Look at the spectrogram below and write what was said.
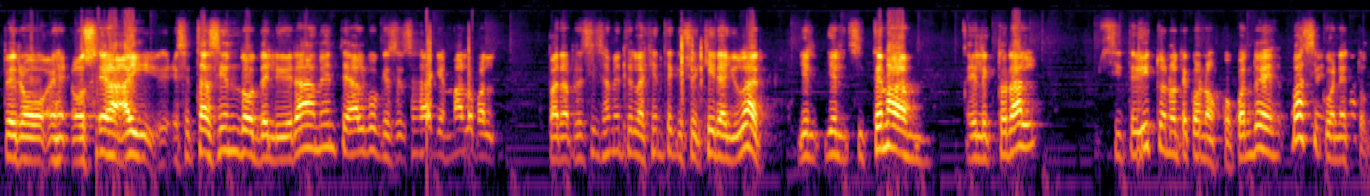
Pero, eh, o sea, hay, se está haciendo deliberadamente algo que se sabe que es malo para, precisamente la gente que se quiere ayudar. Y el, y el sistema electoral, si te he visto, no te conozco. Cuando es básico en esto.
